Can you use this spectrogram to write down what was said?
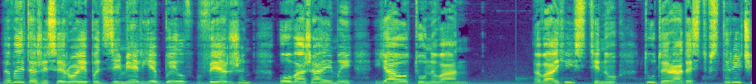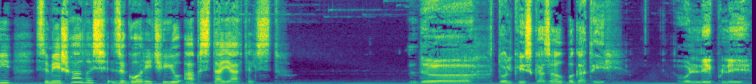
в это же сырое подземелье был ввержен уважаемый Яо Тунван. Воистину, тут и радость встречи смешалась с горечью обстоятельств. «Да, только и сказал богатырь. Влипли.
